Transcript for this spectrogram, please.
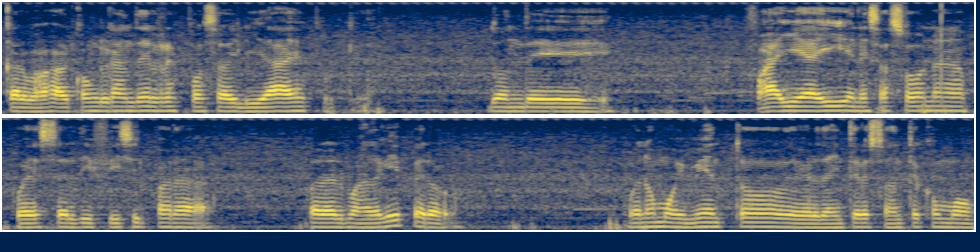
Carvajal con grandes responsabilidades porque donde falle ahí en esa zona puede ser difícil para, para el Madrid, pero buenos movimientos, de verdad interesante como,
